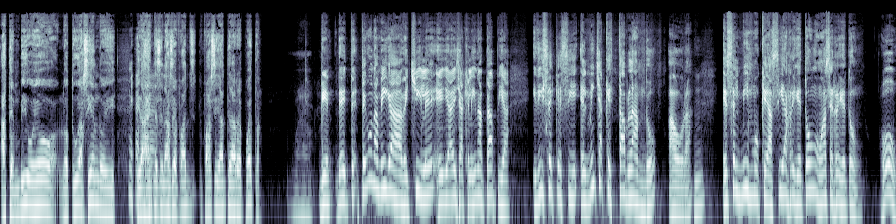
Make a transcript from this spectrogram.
hasta en vivo yo lo estuve haciendo y, y la gente se le hace fácil, fácil darte la respuesta. Bien, de- te- tengo una amiga de Chile, ella es Jacquelina Tapia, y dice que si el Micha que está hablando ahora es el mismo que hacía reggaetón o hace reggaetón. Oh.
